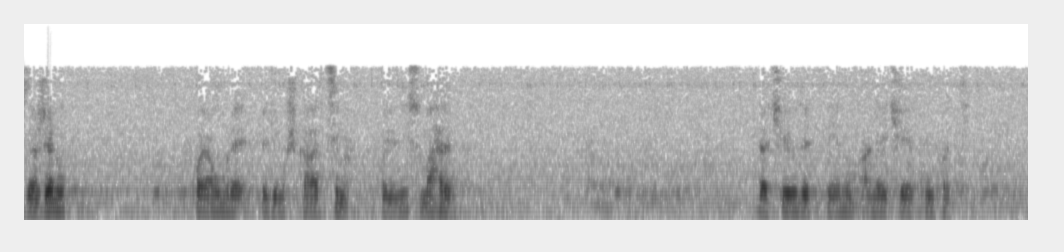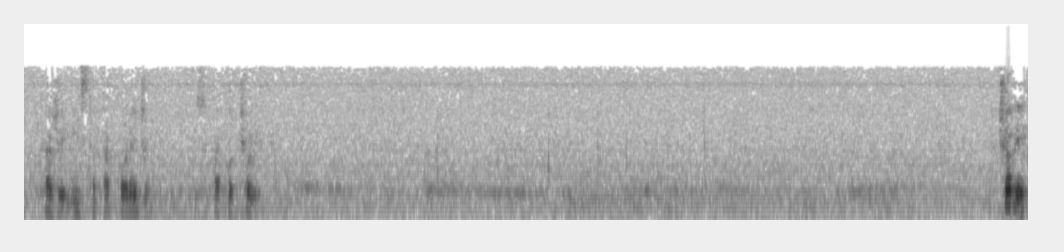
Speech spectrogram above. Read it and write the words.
za ženu koja umre među muškarcima koji nisu mahrem da će uzeti temom, a neće je kupati. Kaže isto tako ređu, isto tako čovjek. Čovjek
